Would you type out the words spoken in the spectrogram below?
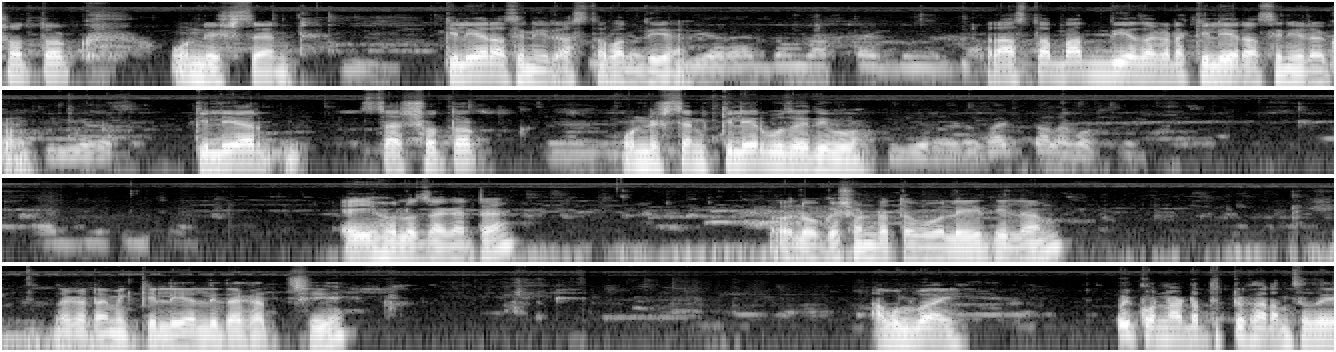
শতক উনিশ সেন্ট। ক্লিয়ার আসেনি রাস্তা বাদ দিয়ে? রাস্তা বাদ দিয়ে জায়গাটা ক্লিয়ার আসেনি এরকম ক্লিয়ার চার শতক, উনিশ সেন্ট ক্লিয়ার বুঝাই দিব। এই হলো জায়গাটা। লোকেশনটা তো বলেই দিলাম। জায়গাটা আমি ক্লিয়ারলি দেখাচ্ছি। আবুল ভাই, ওই কর্নারটা তো একটু খারাপ যে।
